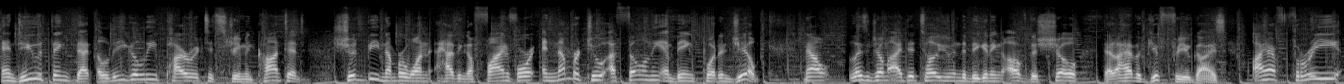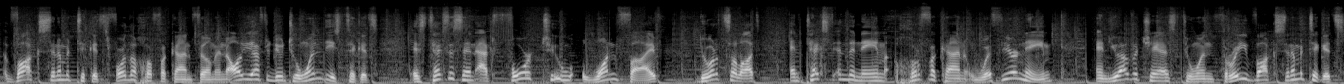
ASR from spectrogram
And do you think that illegally pirated streaming content should be number one, having a fine for and number two, a felony and being put in jail? Now, ladies and gentlemen, I did tell you in the beginning of the show that I have a gift for you guys. I have three Vox Cinema tickets for the Khurfakan film, and all you have to do to win these tickets is text us in at 4215 du or Etisalat and text in the name Khurfakan with your name, and you have a chance to win three Vox Cinema tickets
